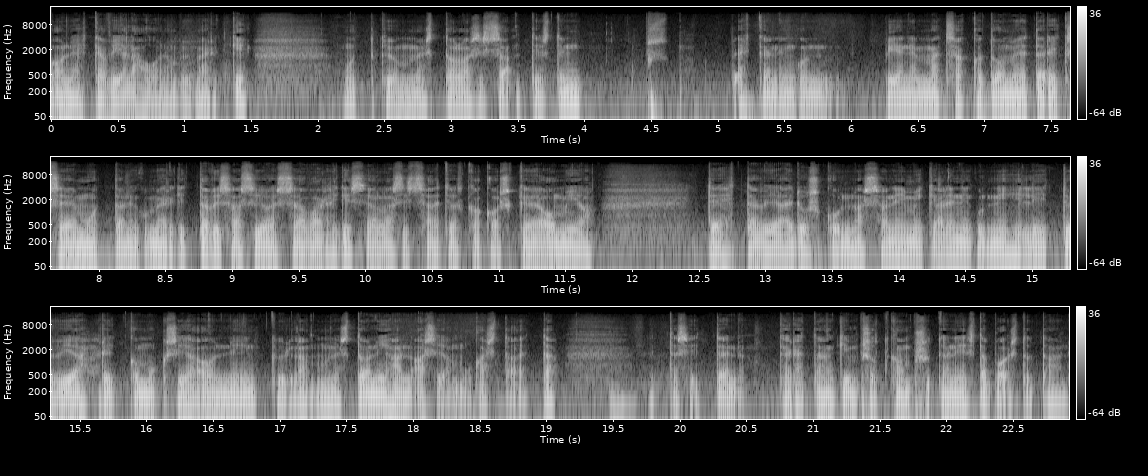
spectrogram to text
on ehkä vielä huonompi merkki. Mutta kyllä mielestäni tuollaisissa tietysti ehkä niin kuin pienemmät sakkotuomiot erikseen, mutta niin kuin merkittävissä asioissa ja varsinkin sellaisissa, että jotka koskee omia tehtäviä eduskunnassa, niin mikäli niin kuin niihin liittyviä rikkomuksia on, niin kyllä mun mielestä on ihan asianmukaista, että, että sitten kerätään kimpsut kampsut ja niistä poistutaan.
